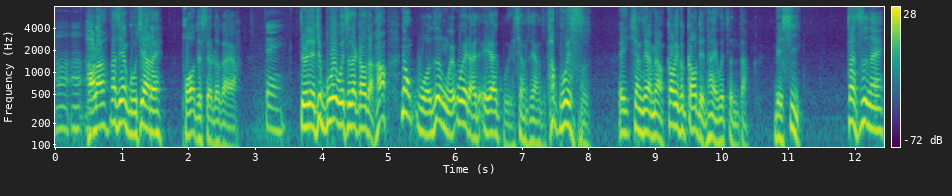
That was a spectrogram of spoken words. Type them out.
嗯嗯。好了，那这样股价呢？破的时候改啊？对。对不对？就不会维持在高档。好，那我认为未来的 AI 股也像这样子，它不会死。哎，像这样没有高一个高点，它也会震荡，没戏。但是呢，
